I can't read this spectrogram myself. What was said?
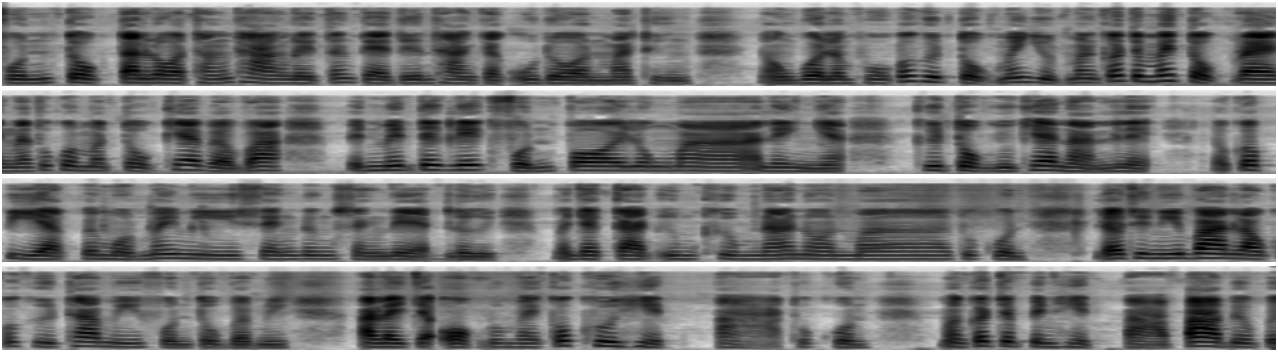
ฝนตกตลอดทั้งทางเลยตั้งแต่เดินทางจากอุดรมาถึงหนองบัวลำพูก็คือตกไม่หยุดมันก็จะไม่ตกแรงนะ ทุกคนมันตกแค่แบบว่าเป็นเม็ดเล็กๆ ฝนปอยลงมาอะไรเงี้ยคือตกอยู่แค่นั้นแหละ แล้วก็เปียกไปหมดไม่มีแสงดึงแสงแดดเลย บรรยากาศอึมครึมน่านอนมากทุกคน แล้วทีนี้บ้านเราก็คือถ้ามีฝนตกแบบนี้ อะไรจะออกรู้ไหมก็คือเห็ดป่าทุกคน มันก็จะเป็นเห็ดป่าป้าเบลไป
